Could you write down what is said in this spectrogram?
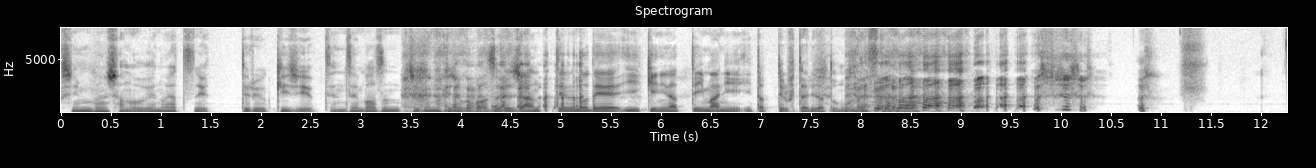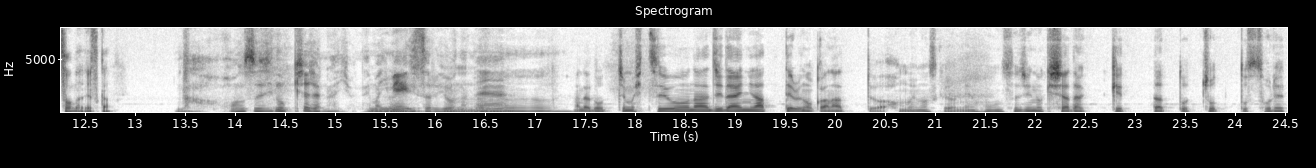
新聞社の上のやつで言ってる記事、全然バズん、自分の記事の方がバズるじゃんっていうので、いい気になって今に至ってる二人だと思うんですけど、そうなんですか？まあ、本筋の記者じゃないよね。まあ、イメージするようなね。うんまだどっちも必要な時代になってるのかなっては思いますけどね。本筋の記者だけだとちょっとそれ、う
